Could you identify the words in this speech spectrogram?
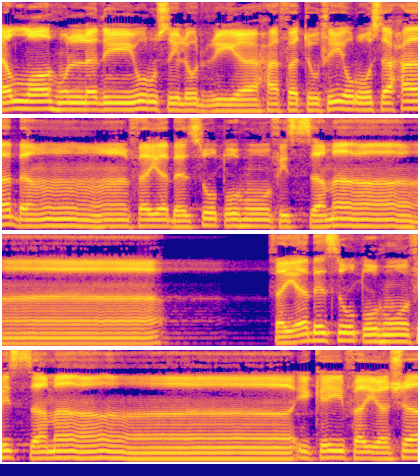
الله الذي يرسل الرياح فتثير سحابا فيبسطه في السماء فيبسطه في السماء كيف يشاء.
